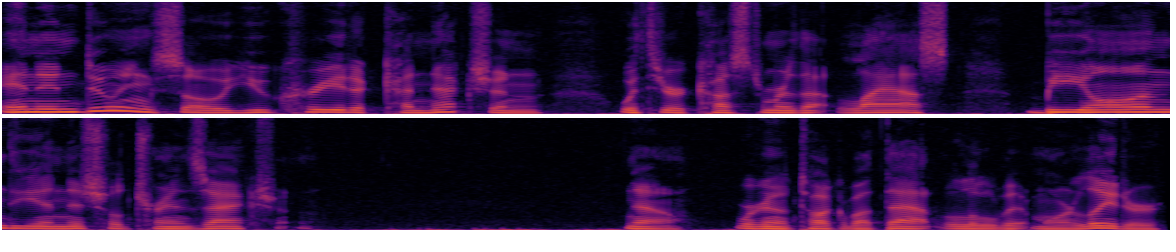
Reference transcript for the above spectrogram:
And in doing so, you create a connection with your customer that lasts beyond the initial transaction. Now, we're going to talk about that a little bit more later.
